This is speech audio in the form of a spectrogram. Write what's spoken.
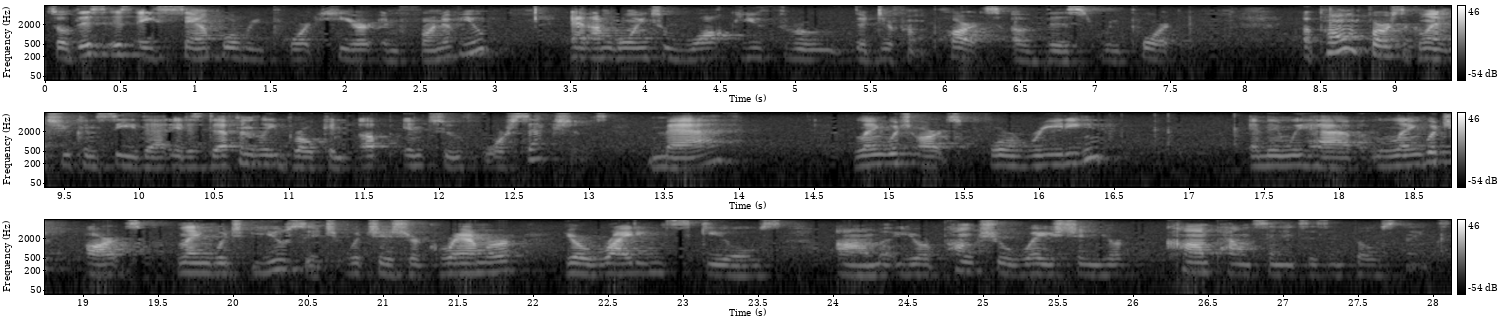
So this is a sample report here in front of you and I'm going to walk you through the different parts of this report. Upon first glance, you can see that it is definitely broken up into four sections. Math, language arts for reading, and then we have language arts, language usage, which is your grammar, your writing skills, um, your punctuation, your compound sentences, and those things.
